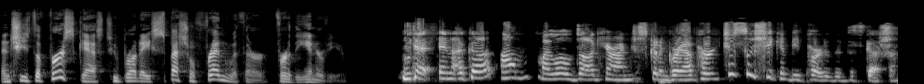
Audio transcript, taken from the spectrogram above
and she's the first guest who brought a special friend with her for the interview. Okay, and I've got um my little dog here. I'm just going to grab her just so she can be part of the discussion.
